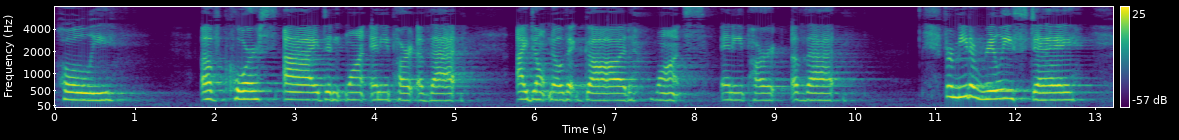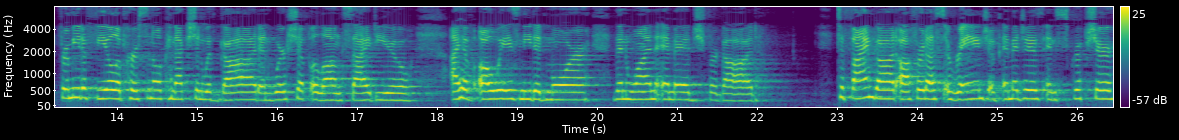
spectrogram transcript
holy. Of course, I didn't want any part of that. I don't know that God wants any part of that. For me to really stay, for me to feel a personal connection with God and worship alongside you, I have always needed more than one image for God. To find God offered us a range of images in scripture,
